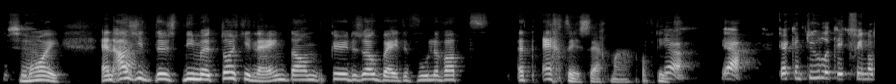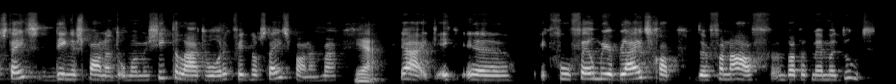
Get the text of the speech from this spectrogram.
Dus, uh, Mooi. En als je het dus niet meer tot je neemt, dan kun je dus ook beter voelen wat het echt is, zeg maar. Of niet? Ja, ja. Kijk, natuurlijk, ik vind nog steeds dingen spannend om mijn muziek te laten horen. Ik vind het nog steeds spannend. Maar ja, ja ik, ik, ik voel veel meer blijdschap ervan af wat het met me doet.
